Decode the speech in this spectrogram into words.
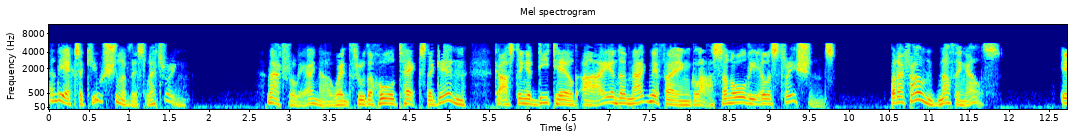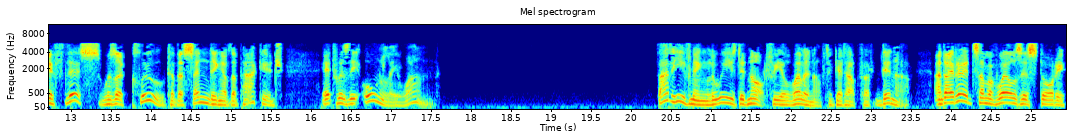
and the execution of this lettering. Naturally, I now went through the whole text again, casting a detailed eye and a magnifying glass on all the illustrations. But I found nothing else. If this was a clue to the sending of the package, it was the only one. That evening Louise did not feel well enough to get up for dinner, and I read some of Wells's story,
